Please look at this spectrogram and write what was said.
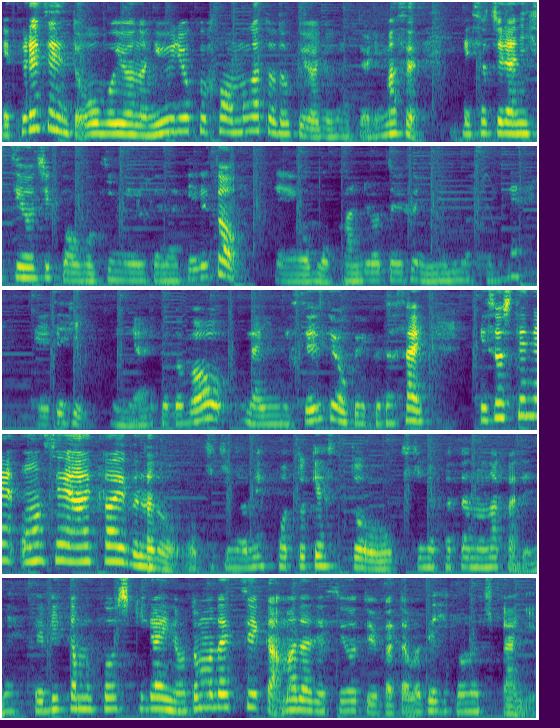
えー、プレゼント応募用の入力フォームが届くようになっております。えー、そちらに必要事項をご記入いただけると、え応募完了というふうになりますので、えー、ぜひ、意味ある言葉を LINE メッセージでお送りください。え、そしてね、音声アーカイブなどをお聞きのね、ポッドキャストをお聞きの方の中でね、ウェビカム公式 LINE のお友達追加まだですよという方は、ぜひこの機会に、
